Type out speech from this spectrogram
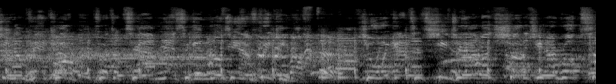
신은 백호 프로토타입 내 속에 너지난 freaky 유행 같은 친절함은 철이지나 로트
